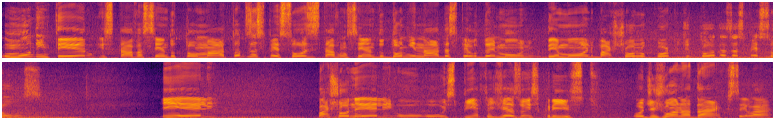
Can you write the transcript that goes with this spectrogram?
o mundo inteiro estava sendo tomado, todas as pessoas estavam sendo dominadas pelo demônio. O demônio baixou no corpo de todas as pessoas. E ele baixou nele o, o Espírito de Jesus Cristo, ou de Joana Dark, sei lá.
